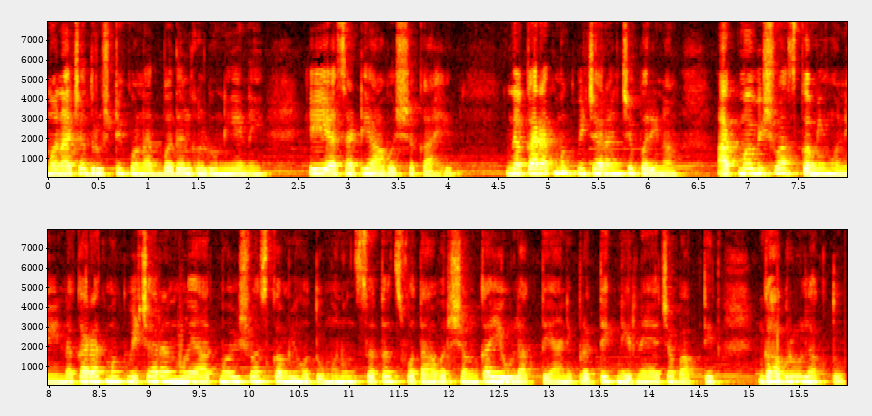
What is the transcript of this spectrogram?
मनाच्या दृष्टिकोनात बदल घडून येणे हे यासाठी आवश्यक आहे. नकारात्मक विचारांचे परिणाम. आत्मविश्वास कमी होणे नकारात्मक विचारांमुळे आत्मविश्वास कमी होतो म्हणून सतत स्वतःवर शंका येऊ लागते आणि प्रत्येक निर्णयाच्या बाबतीत घाबरू लागतो.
